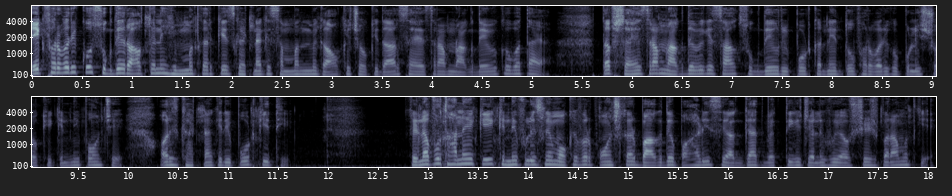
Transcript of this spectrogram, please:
एक फरवरी को सुखदेव रावते ने हिम्मत करके इस घटना के संबंध में गाँव के चौकीदार सहसराम नागदेव को बताया। तब सहसराम नागदेव के साथ सुखदेव रिपोर्ट करने दो फरवरी को पुलिस चौकी किन्नी पहुँचे और इस घटना की रिपोर्ट की थी। किरणापुर थाने की किन्नी पुलिस ने मौके पर पहुंचकर बागदेव पहाड़ी से अज्ञात व्यक्ति के जले हुए अवशेष बरामद किए।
